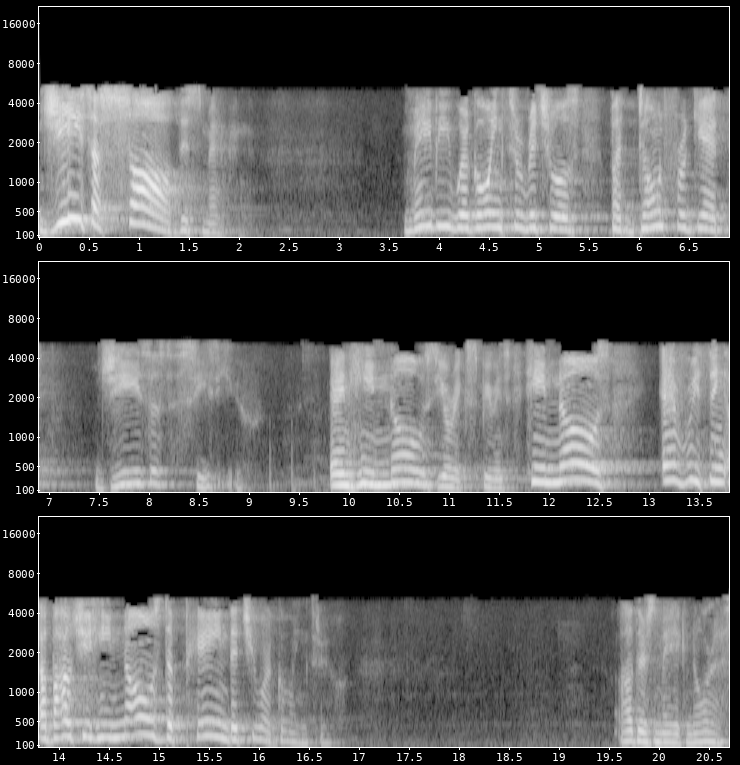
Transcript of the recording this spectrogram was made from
Jesus saw this man. Maybe we're going through rituals, but don't forget, Jesus sees you. And He knows your experience. He knows everything about you. He knows the pain that you are going through. Others may ignore us,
